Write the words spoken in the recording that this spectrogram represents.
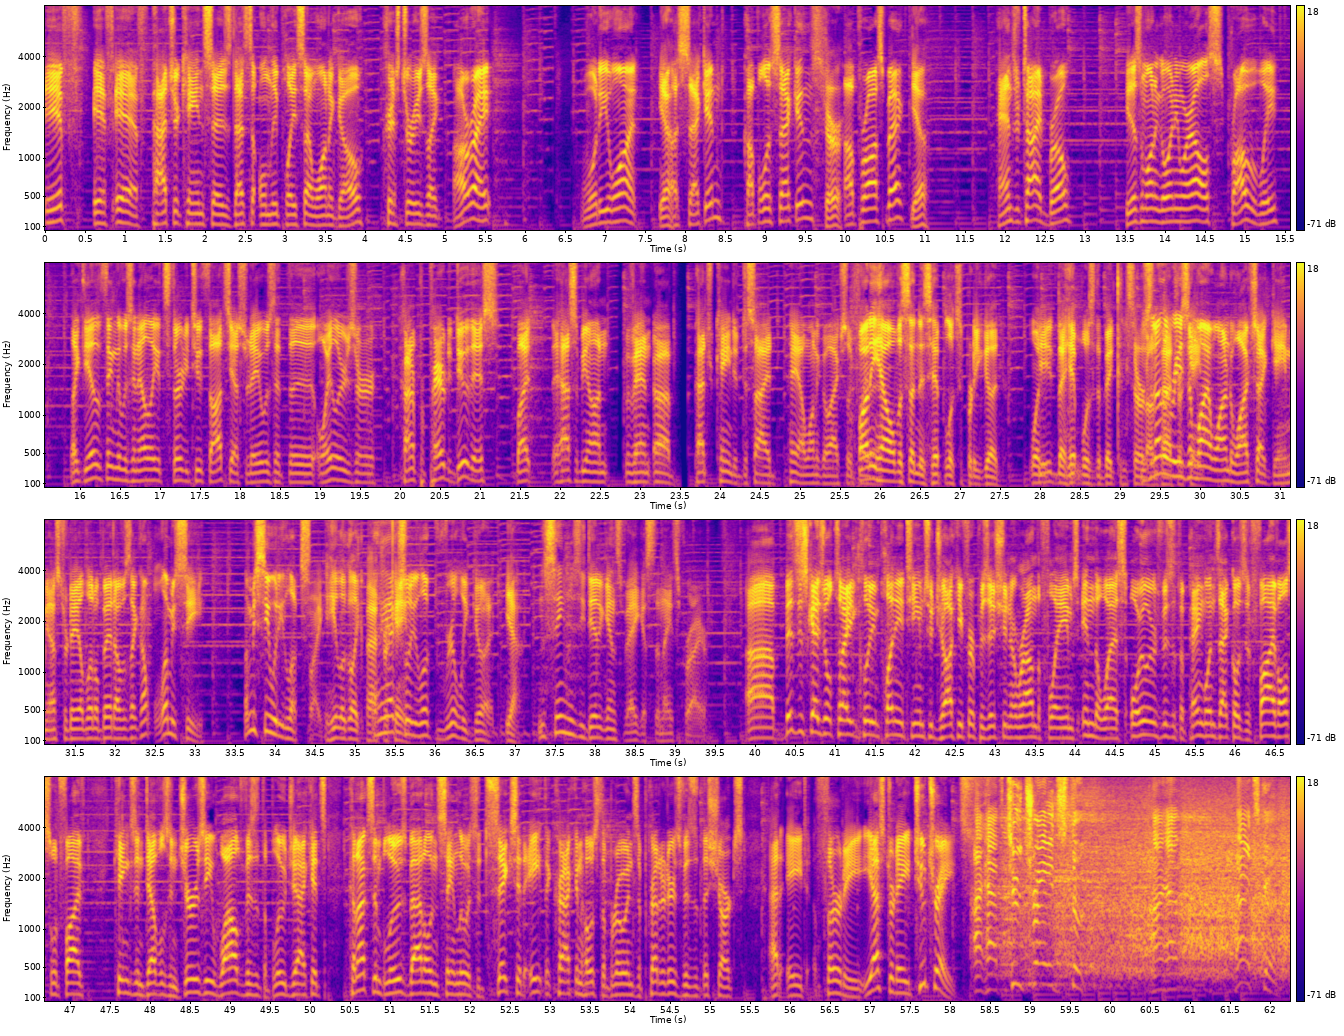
if if if Patrick Kane says that's the only place I want to go, Chris Drury's like, all right, what do you want? Yeah, A second, couple of seconds, Sure. a prospect. yeah. Hands are tied, bro. He doesn't want to go anywhere else, probably. Like the other thing that was in Elliotte's 32 thoughts yesterday was that the Oilers are kind of prepared to do this, but it has to be on Van uh, Patrick Kane to decide. Hey, I want to go actually. Funny there." how all of a sudden his hip looks pretty good when He- the hip was the big concern. There's another Patrick reason Kane. why I wanted to watch that game yesterday a little bit. I was like, oh, let me see. Let me see what he looks like. he looked like And Patrick he actually Kane. looked really good. Yeah, The same as he did against Vegas the nights prior. Uh, busy schedule tonight, including plenty of teams who jockey for position around the Flames in the West. Oilers visit the Penguins. That goes at 5. Also at 5, Kings and Devils in Jersey. Wild visit the Blue Jackets. Canucks and Blues battle in St. Louis at 6. At 8, the Kraken host the Bruins. The Predators visit the Sharks at 8.30. Yesterday, two trades. I have two trades to. I have. That's good.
